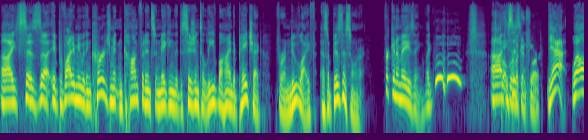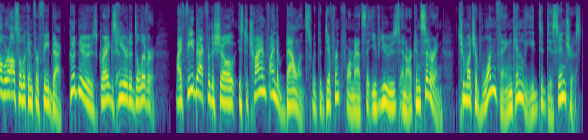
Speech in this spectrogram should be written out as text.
Uh, he says uh, it provided me with encouragement and confidence in making the decision to leave behind a paycheck for a new life as a business owner. Freaking amazing! Like woohoo! Uh, What we're says- looking for. yeah. Well, we're also looking for feedback. Good news. Greg's here to deliver. My feedback for the show is to try and find a balance with the different formats that you've used and are considering. Too much of one thing can lead to disinterest.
